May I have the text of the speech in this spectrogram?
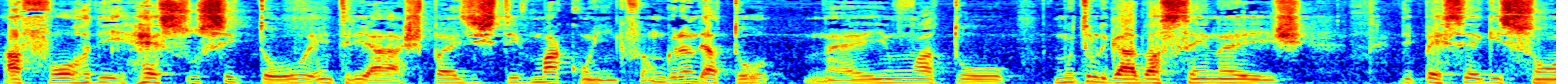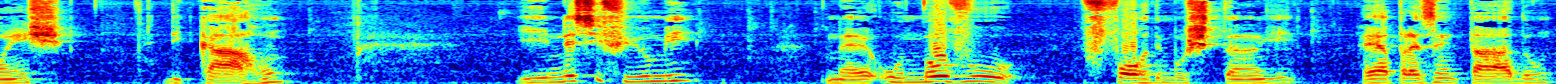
a Ford ressuscitou, entre aspas, Steve McQueen, que foi um grande ator, né, e um ator muito ligado a cenas de perseguições de carro. E nesse filme, né, o novo Ford Mustang é apresentado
